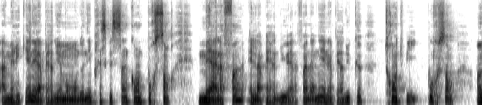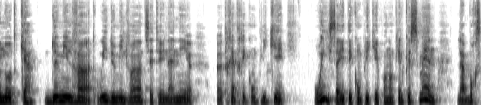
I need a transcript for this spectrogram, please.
américaine, elle a perdu à un moment donné presque 50%. Mais à la fin, elle n'a perdu, à la fin de l'année, elle n'a perdu que 38%. Un autre cas, 2020. Oui, 2020, c'était une année très très compliquée. Oui, ça a été compliqué pendant quelques semaines. La bourse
